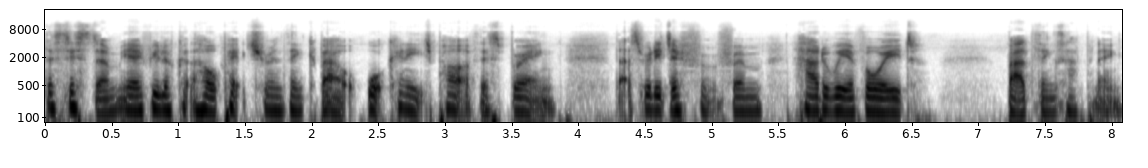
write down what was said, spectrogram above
the system. Yeah, if you look at the whole picture and think about what can each part of this bring, that's really different from how do we avoid bad things happening.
